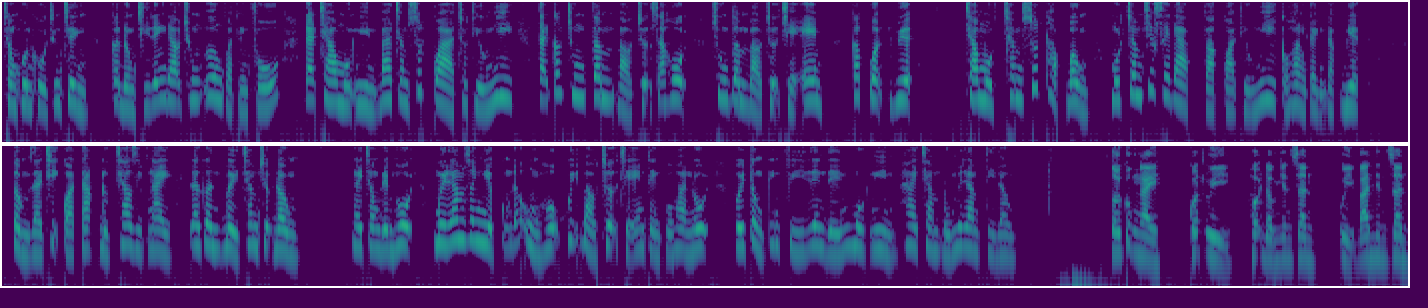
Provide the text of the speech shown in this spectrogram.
Trong khuôn khổ chương trình, các đồng chí lãnh đạo trung ương và thành phố đã trao 1.300 xuất quà cho thiếu nhi tại các trung tâm bảo trợ xã hội, trung tâm bảo trợ trẻ em, các quận, huyện, trao 100 suất học bổng, 100 chiếc xe đạp và quà thiếu nhi có hoàn cảnh đặc biệt. Tổng giá trị quà tặng được trao dịp này là gần 700 triệu đồng. Ngay trong đêm hội, 15 doanh nghiệp cũng đã ủng hộ Quỹ bảo trợ trẻ em thành phố Hà Nội với tổng kinh phí lên đến 1.245 tỷ đồng. Tối cùng ngày, quận ủy, hội đồng nhân dân, ủy ban nhân dân,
